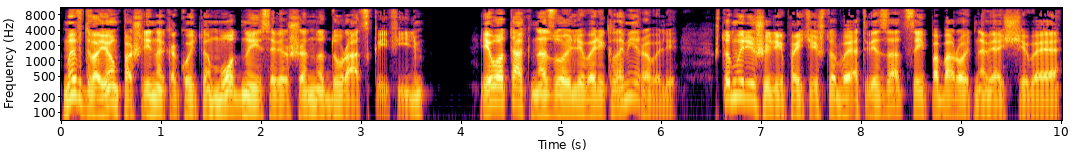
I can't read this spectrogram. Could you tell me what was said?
Мы вдвоем пошли на какой-то модный и совершенно дурацкий фильм. Его так назойливо рекламировали, что мы решили пойти, чтобы отвязаться и побороть навязчивое,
